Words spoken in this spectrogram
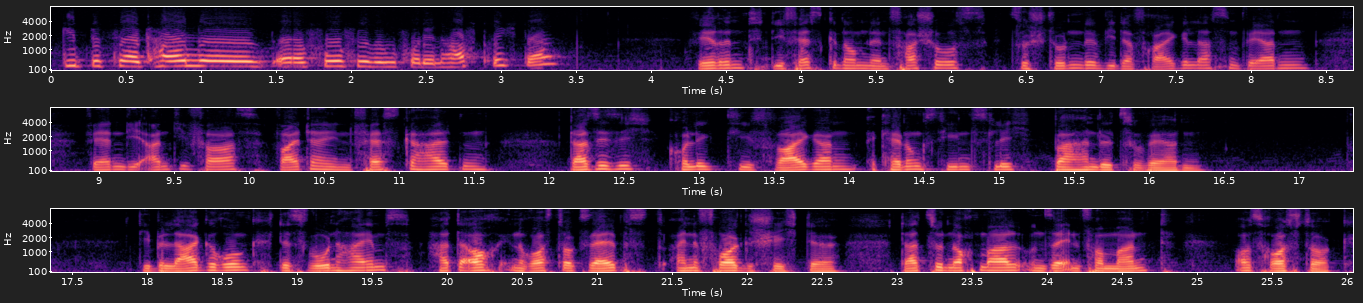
Es gibt bisher keine äh, Vorführung vor den Haftrichter. Während die festgenommenen Faschos zur Stunde wieder freigelassen werden, werden die Antifas weiterhin festgehalten, da sie sich kollektiv weigern, erkennungsdienstlich behandelt zu werden. Die Belagerung des Wohnheims hatte auch in Rostock selbst eine Vorgeschichte. Dazu nochmal unser Informant aus Rostock.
